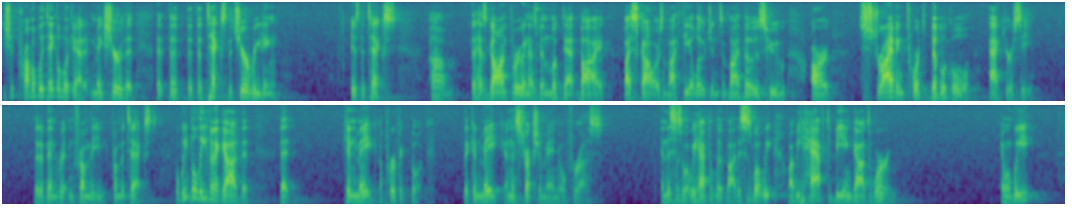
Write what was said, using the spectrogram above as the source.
You should probably take a look at it and make sure that, that, that, that the text that you're reading is the text um, that has gone through and has been looked at by, by scholars and by theologians and by those who are striving towards biblical accuracy that have been written from the, from the text. But we believe in a God that, that can make a perfect book, that can make an instruction manual for us. And this is what we have to live by. This is what we, why we have to be in God's Word. And when we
